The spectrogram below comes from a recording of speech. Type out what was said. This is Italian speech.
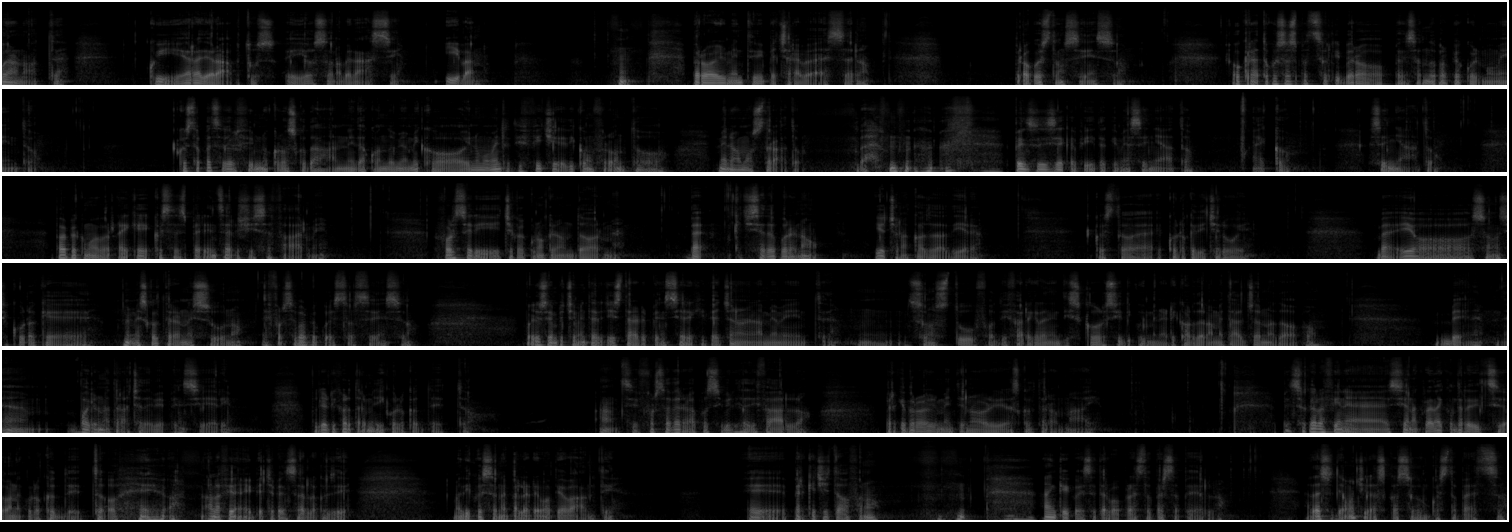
Buonanotte, qui è Radio Raptus e io sono Benassi, Ivan. Probabilmente mi piacerebbe esserlo, però questo ha un senso. Ho creato questo spazio libero pensando proprio a quel momento. Questo pezzo del film lo conosco da anni, da quando mio amico in un momento difficile di confronto me lo ha mostrato. Beh, penso si sia capito che mi ha segnato. Ecco, segnato proprio come vorrei che questa esperienza riuscisse a farmi. Forse lì c'è qualcuno che non dorme. Beh, che ci siete pure no, io c'ho una cosa da dire. Questo è quello che dice lui. Beh, io sono sicuro che non mi ascolterà nessuno e forse proprio questo è il senso. Voglio semplicemente registrare i pensieri che viaggiano nella mia mente. Mm, sono stufo di fare grandi discorsi di cui me ne ricordo la metà il giorno dopo. Bene, ehm, voglio una traccia dei miei pensieri. Voglio ricordarmi di quello che ho detto. Anzi, forse avere la possibilità di farlo, perché probabilmente non lo riascolterò mai. Penso che alla fine sia una grande contraddizione quello che ho detto e alla fine mi piace pensarlo così, ma di questo ne parleremo più avanti. E perché citofono? Anche questo è troppo presto per saperlo. Adesso diamoci la scossa con questo pezzo.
